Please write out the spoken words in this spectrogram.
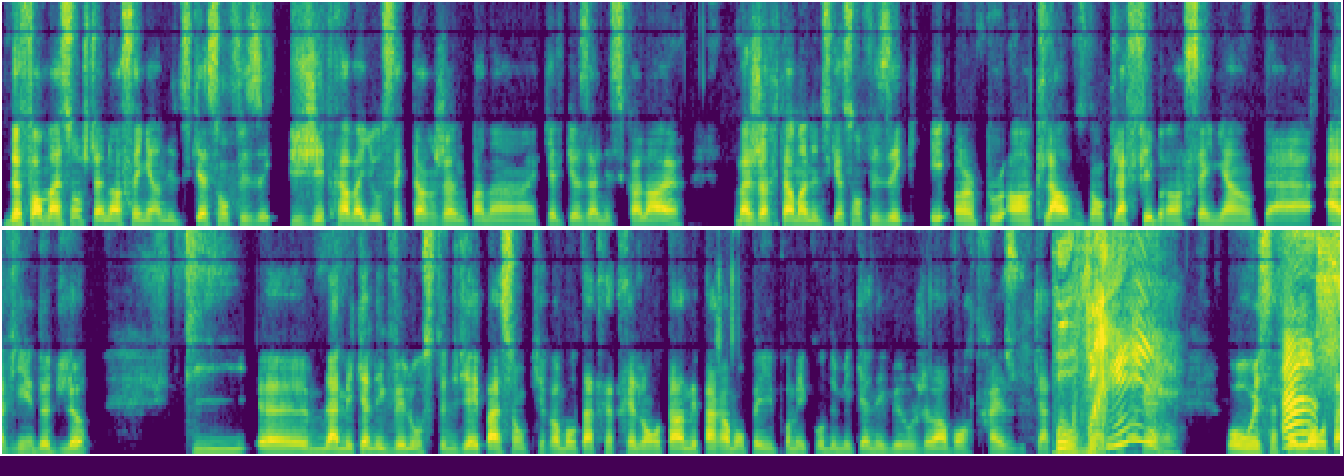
De formation, j'étais un enseignant en éducation physique, puis j'ai travaillé au secteur jeune pendant quelques années scolaires, majoritairement en éducation physique et un peu en classe. Donc, la fibre enseignante, elle, vient de là. Puis euh, la mécanique vélo, c'est une vieille passion qui remonte à très, très longtemps. Mes parents m'ont payé le premier cours de mécanique vélo, je devais avoir 13 ou 14 ans. Pour vrai? oui, ça fait longtemps.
